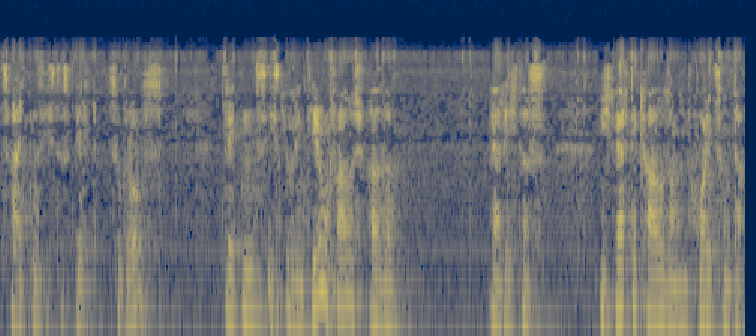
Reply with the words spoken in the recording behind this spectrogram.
Zweitens ist das Bild zu groß. Drittens ist die Orientierung falsch, also werde ich das nicht vertikal, sondern horizontal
